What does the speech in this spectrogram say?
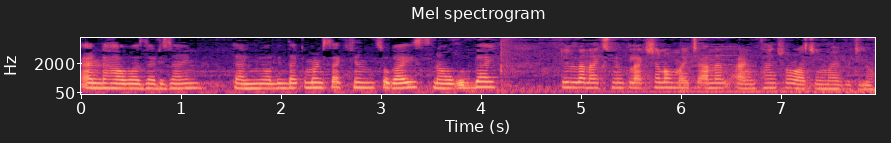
and how was the design tell me all in the comment section. So guys now goodbye. Till the next new collection of my channel and thanks for watching my video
